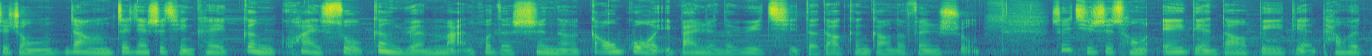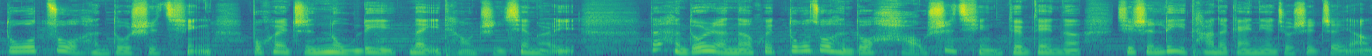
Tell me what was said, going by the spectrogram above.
这种，让这件事情可以更快速、更圆满，或者是呢高过一般人的预期，得到更高的分数。所以其实从 A 点到 B 点，他会多做很多事情，不会只努力那一条直线而已。但很多人呢会多做很多好事情，对不对呢？其实利他的概念就是这样。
